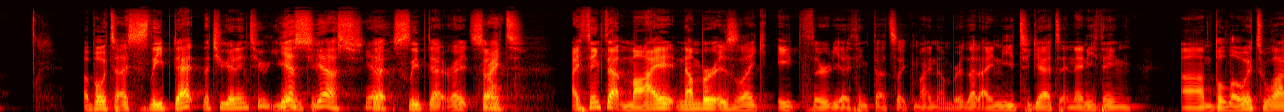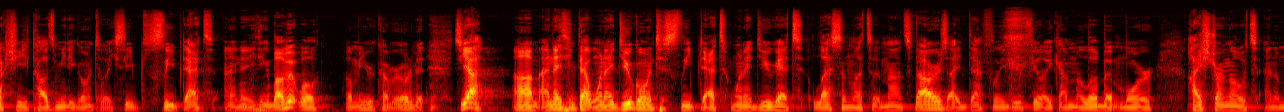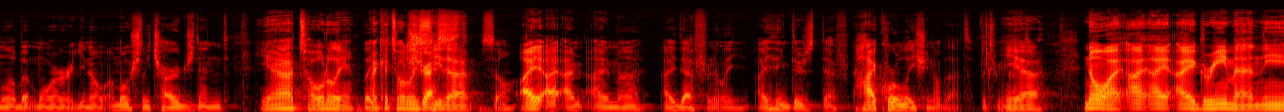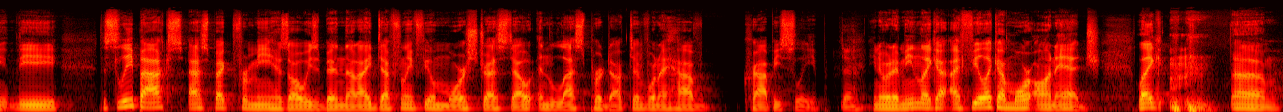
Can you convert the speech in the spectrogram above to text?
about a sleep debt that you get into. You get Yes, into- yes. Yeah. sleep debt, right? So right. I think that my number is like 830. I think that's like my number that I need to get, and anything um, below it will actually cause me to go into like sleep sleep debt, and anything above it will help me recover out of it. So yeah, um, and I think that when I do go into sleep debt, when I do get less and less amounts of hours, I definitely do feel like I'm a little bit more high strung out, and I'm a little bit more you know emotionally charged and Yeah, totally. I could totally see that. So I, I I'm I'm uh, I definitely I think there's def high correlation of that between that. Yeah. No, I, I, I- I agree, man. The the the sleep acts aspect for me has always been that I definitely feel more stressed out and less productive when I have crappy sleep. Yeah. You know what I mean? Like I, I feel like I'm more on edge. Like, um,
